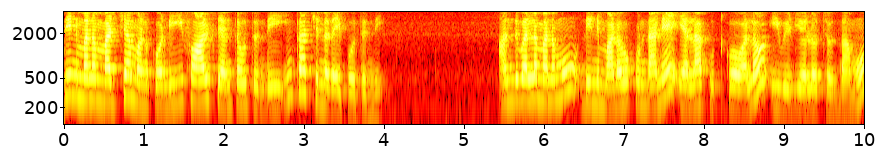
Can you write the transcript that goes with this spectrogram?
దీన్ని మనం మడిచామనుకోండి ఈ ఫాల్స్ ఎంత అవుతుంది? ఇంకా చిన్నదైపోతుంది. అందువల్ల మనము దీన్ని మడవకుండానే ఎలా కుట్టుకోవాలో ఈ వీడియోలో చూద్దాము.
